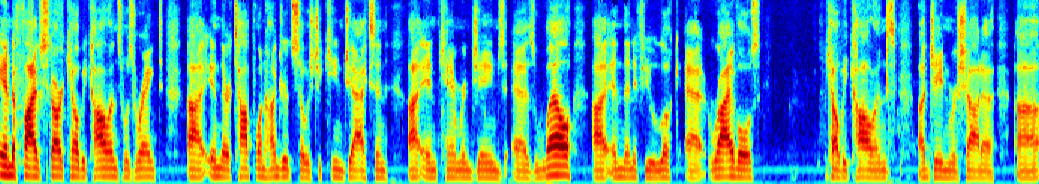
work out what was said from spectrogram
and a five star. Kelby Collins was ranked uh, in their top 100. So was Jakeem Jackson uh, and Cameron James as well. Uh, and then if you look at rivals, Kelby Collins, uh, Jaden Rashada, uh,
